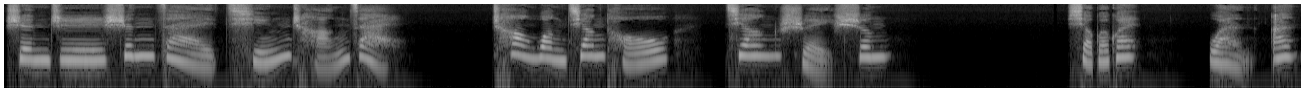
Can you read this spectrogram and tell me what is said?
深知身在情长在。怅望江头，江水声。小乖乖，晚安。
